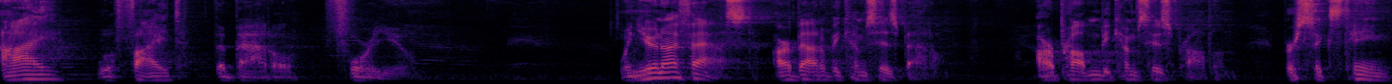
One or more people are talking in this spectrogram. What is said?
I will fight the battle for you. When you and I fast, our battle becomes his battle. Our problem becomes his problem. Verse 16,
